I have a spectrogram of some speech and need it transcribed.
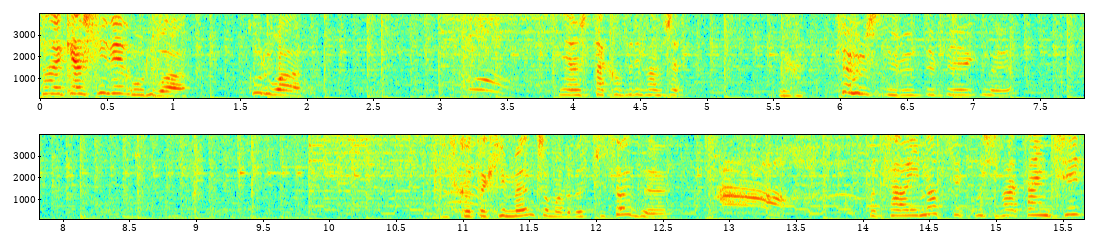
Tomek, ja już nie wiem. Kurwa! Kurwa! Ja już tak obrywam, że... Ja już nie wiem, gdzie biegnę. Dyskoteki męczą, ale bez przesady. Po całej nocy kuźwa tańczyć.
